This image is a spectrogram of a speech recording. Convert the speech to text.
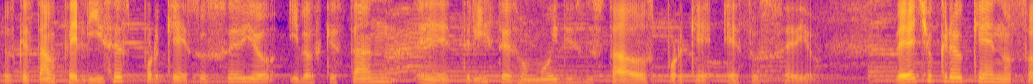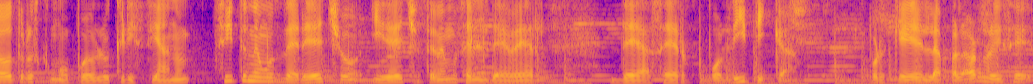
Los que están felices porque sucedió y los que están eh, tristes o muy disgustados porque esto sucedió. De hecho, creo que nosotros como pueblo cristiano sí tenemos derecho y de hecho tenemos el deber de hacer política, porque la palabra lo dice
